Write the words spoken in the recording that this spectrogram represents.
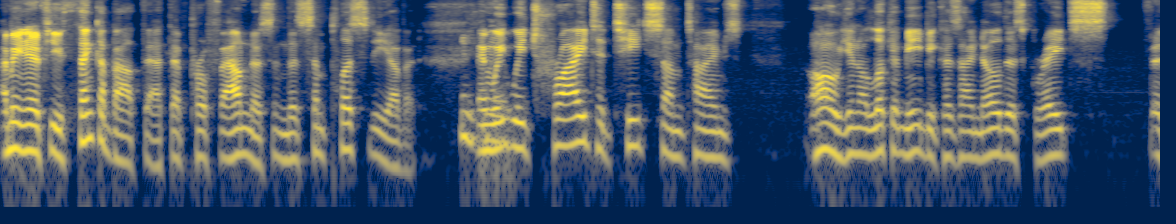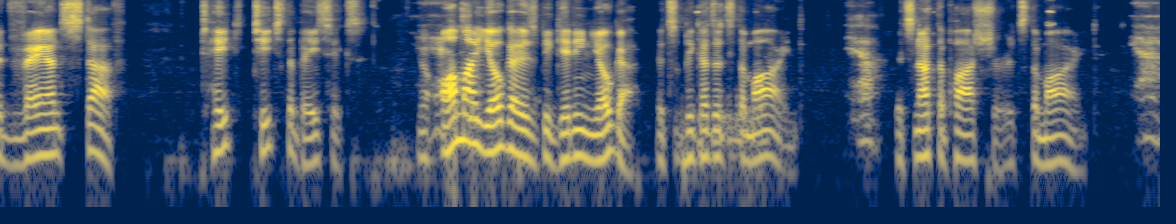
I mean, if you think about that, that profoundness and the simplicity of it, and we Mhm. we try to teach sometimes, oh, you know, look at me because I know this great advanced stuff. Teach teach the basics. You know, all my yoga is beginning yoga. It's because it's the mind. Yeah. It's not the posture, it's the mind. Yeah.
